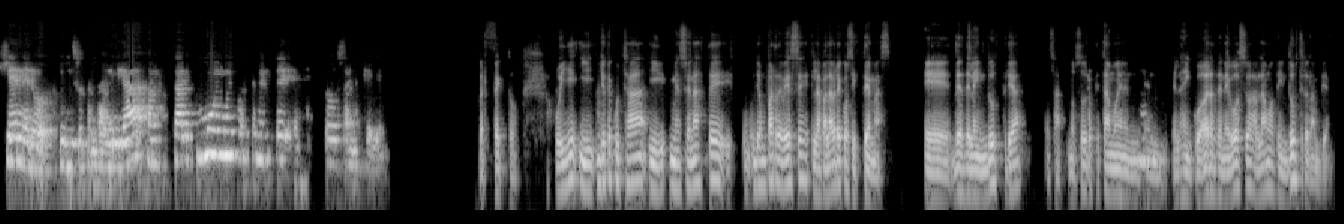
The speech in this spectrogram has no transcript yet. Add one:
género y sustentabilidad, van a estar muy, muy fuertemente en estos años que vienen. Perfecto. Oye, y yo te escuchaba y mencionaste ya un par de veces la palabra ecosistemas. Eh, desde la industria, o sea, nosotros que estamos en, en las incubadoras de negocios hablamos de industria también.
